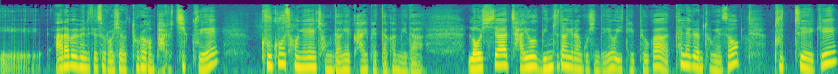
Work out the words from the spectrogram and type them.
이 아랍에미리트에서 러시아로 돌아간 바로 직후에 극우 성향의 정당에 가입했다고 합니다. 러시아 자유민주당이라는 곳인데요. 이 대표가 텔레그램 통해서 부트에게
